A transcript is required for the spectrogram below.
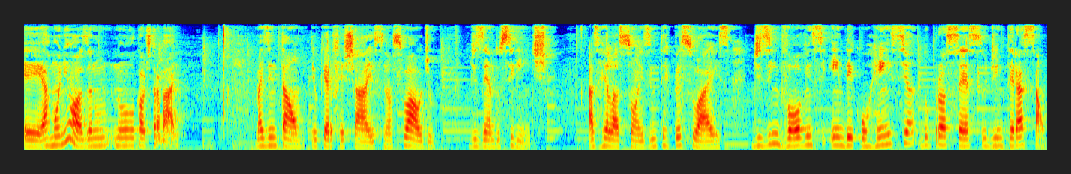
é, harmoniosa no, no local de trabalho. Mas então, eu quero fechar esse nosso áudio dizendo o seguinte: as relações interpessoais desenvolvem-se em decorrência do processo de interação.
